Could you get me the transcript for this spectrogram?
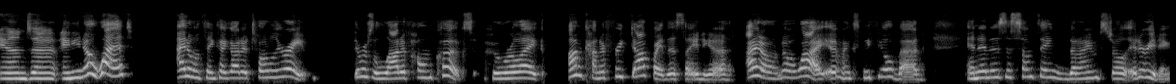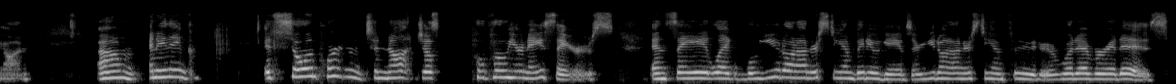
And uh, and you know what? I don't think I got it totally right. There was a lot of home cooks who were like, I'm kind of freaked out by this idea. I don't know why. It makes me feel bad. And it is something that I'm still iterating on. Um, and I think it's so important to not just poo poo your naysayers and say, like, well, you don't understand video games or you don't understand food or whatever it is.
